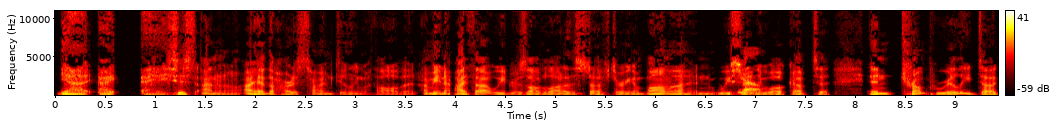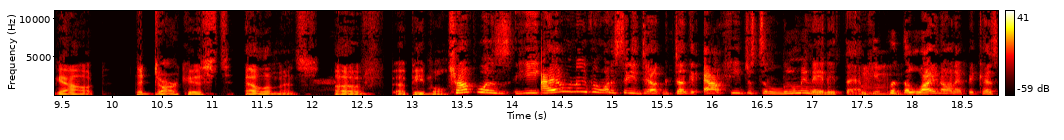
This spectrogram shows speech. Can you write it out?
Yeah, I, it's just I don't know. I had the hardest time dealing with all of it. I mean, I thought we'd resolve a lot of this stuff during Obama, and we certainly yeah. woke up to. And Trump really dug out the darkest elements of, of people. Trump was he. I don't even want to say he dug, dug it out. He just illuminated them. Mm-hmm. He put the light on it because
